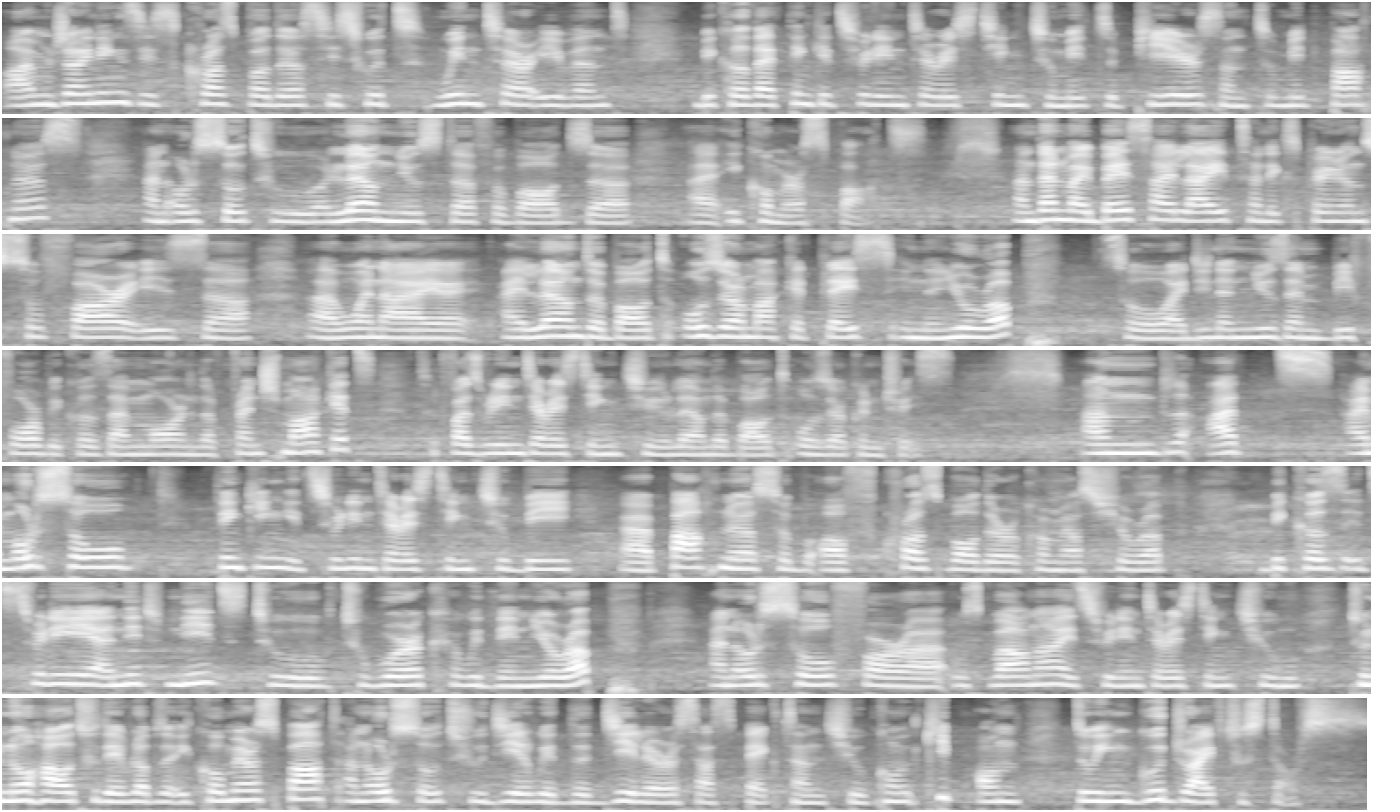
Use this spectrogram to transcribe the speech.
I'm joining this cross-border C-suite winter event because I think it's really interesting to meet the peers and to meet partners and also to learn new stuff about the uh, e-commerce part. And then my best highlight and experience so far is uh, uh, when I, I learned about other marketplaces in Europe so I didn't use them before because I'm more in the French market. So it was really interesting to learn about other countries. And at, I'm also thinking it's really interesting to be uh, partners of, of cross-border commerce Europe because it's really a need, need to, to work within Europe and also for uh, it's really interesting to, to know how to develop the e-commerce part and also to deal with the dealers aspect and to keep on doing good drive to stores.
